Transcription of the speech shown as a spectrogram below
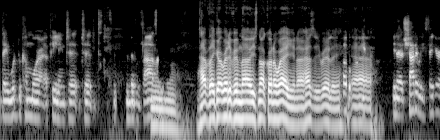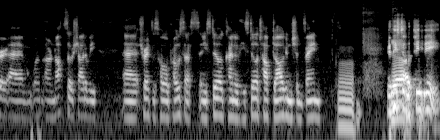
they would become more appealing to, to, to the middle class. have they got rid of him though? He's not gone away. You know, has he really? Oh, Yeah. You know, shadowy figure, um, or not so shadowy, uh, throughout this whole process, and he's still kind of he's still a top dog in Sinn Féin. Mm. Is he Yeah. still a TD?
